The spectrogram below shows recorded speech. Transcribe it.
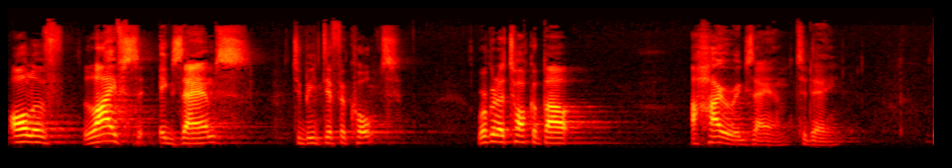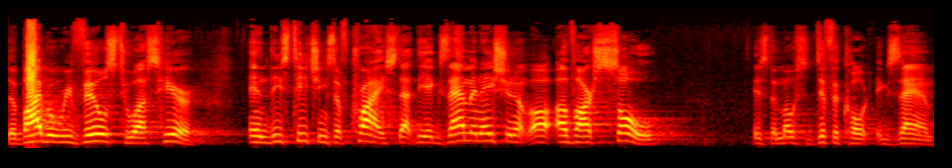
all of life's exams to be difficult, we're going to talk about a higher exam today. The Bible reveals to us here in these teachings of Christ that the examination of, our soul is the most difficult exam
